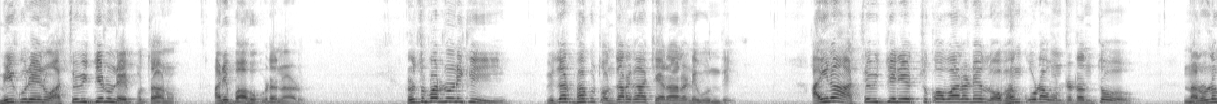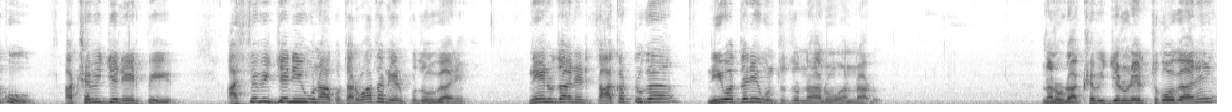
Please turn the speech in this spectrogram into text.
మీకు నేను అశ్వవిద్యను నేర్పుతాను అని బాహుకుడన్నాడు. ఋతుపర్ణునికి విదర్భకు తొందరగా చేరాలని ఉంది. అయినా అశ్వవిద్య నేర్చుకోవాలనే లోభం కూడా ఉండటంతో నలునకు అక్షవిద్య నేర్పి అశ్వవిద్య నీవు నాకు తర్వాత నేర్పుదువు గాని. నేను దానిని తాకట్టుగా నీ వద్దనే ఉంచుతున్నాను అన్నాడు. నలుడు అక్షవిద్యను నేర్చుకోగానే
